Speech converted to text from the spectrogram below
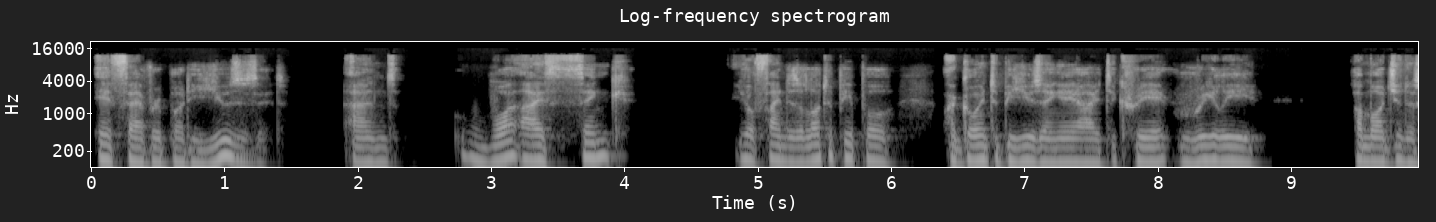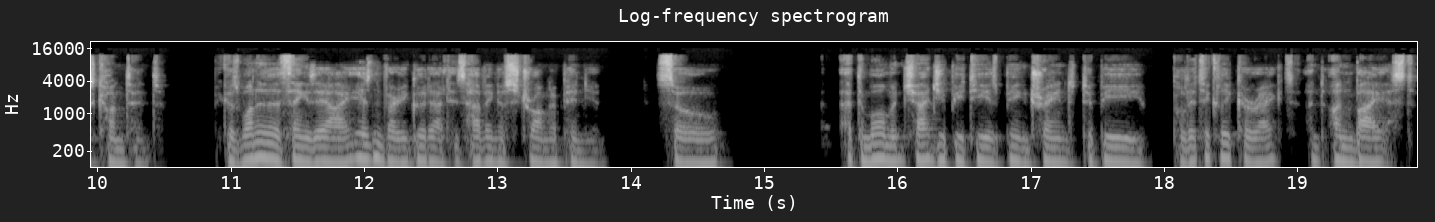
if everybody uses it. And what I think you'll find is a lot of people are going to be using AI to create really homogenous content. Because one of the things AI isn't very good at is having a strong opinion. So at the moment, ChatGPT is being trained to be politically correct and unbiased.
